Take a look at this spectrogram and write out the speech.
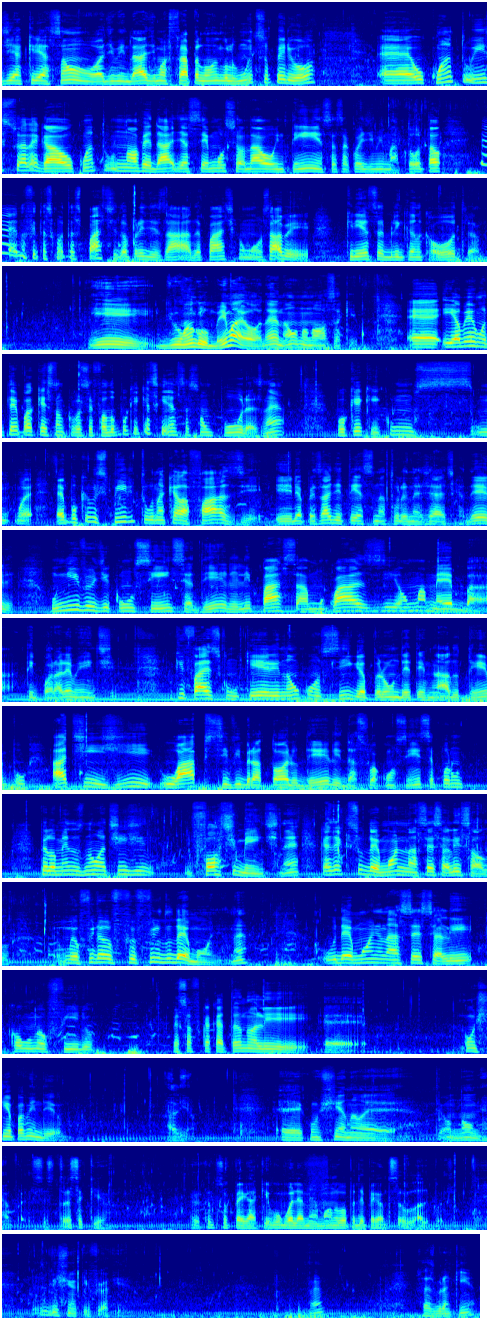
de a criação ou a divindade mostrar pelo ângulo muito superior é, o quanto isso é legal, o quanto novidade é ser emocional, intensa, essa coisa de me matou e tal. É, no fim das contas, parte do aprendizado, é parte como, sabe, crianças brincando com a outra. E de um ângulo bem maior, né? Não no nosso aqui. É, e ao mesmo tempo a questão que você falou, por que, que as crianças são puras, né? Por que, que com é, é porque o espírito naquela fase, ele apesar de ter a assinatura energética dele, o nível de consciência dele, ele passa quase a uma meba temporariamente. O que faz com que ele não consiga por um determinado tempo atingir o ápice vibratório dele, da sua consciência por um pelo menos não atinge fortemente, né? Quer dizer que se o demônio nascesse ali, Saulo, meu filho foi filho do demônio, né? O demônio nascesse ali como meu filho, o pessoal fica catando ali é, conchinha para vender. Ali, ó. É, conchinha não, é. Tem um nome, rapaz. Vocês trouxe aqui, ó. Quando eu pegar aqui, eu vou molhar minha mão, não vou poder pegar no celular depois. Esse bichinho aqui, fica aqui. Né? Essas branquinhas.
